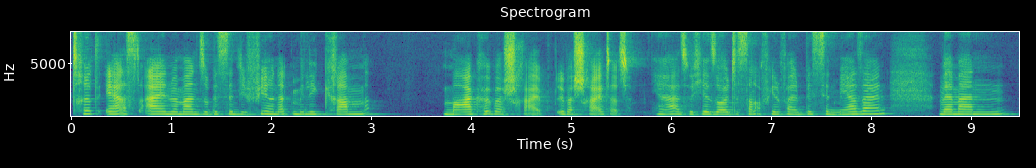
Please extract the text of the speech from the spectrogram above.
tritt erst ein, wenn man so ein bisschen die 400 Milligramm Marke überschreitet. Ja, also hier sollte es dann auf jeden Fall ein bisschen mehr sein. Wenn man,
